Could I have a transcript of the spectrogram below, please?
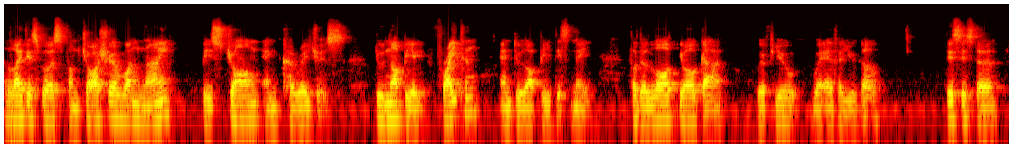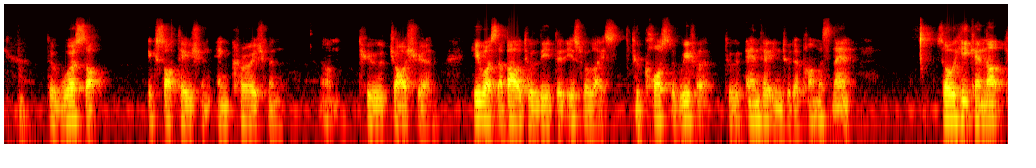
Like this verse from Joshua 1 9 be strong and courageous. Do not be frightened and do not be dismayed, for the Lord your God with you wherever you go. This is the, the words of exhortation, encouragement um, to Joshua. He was about to lead the Israelites to cross the river to enter into the promised land. So he cannot,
